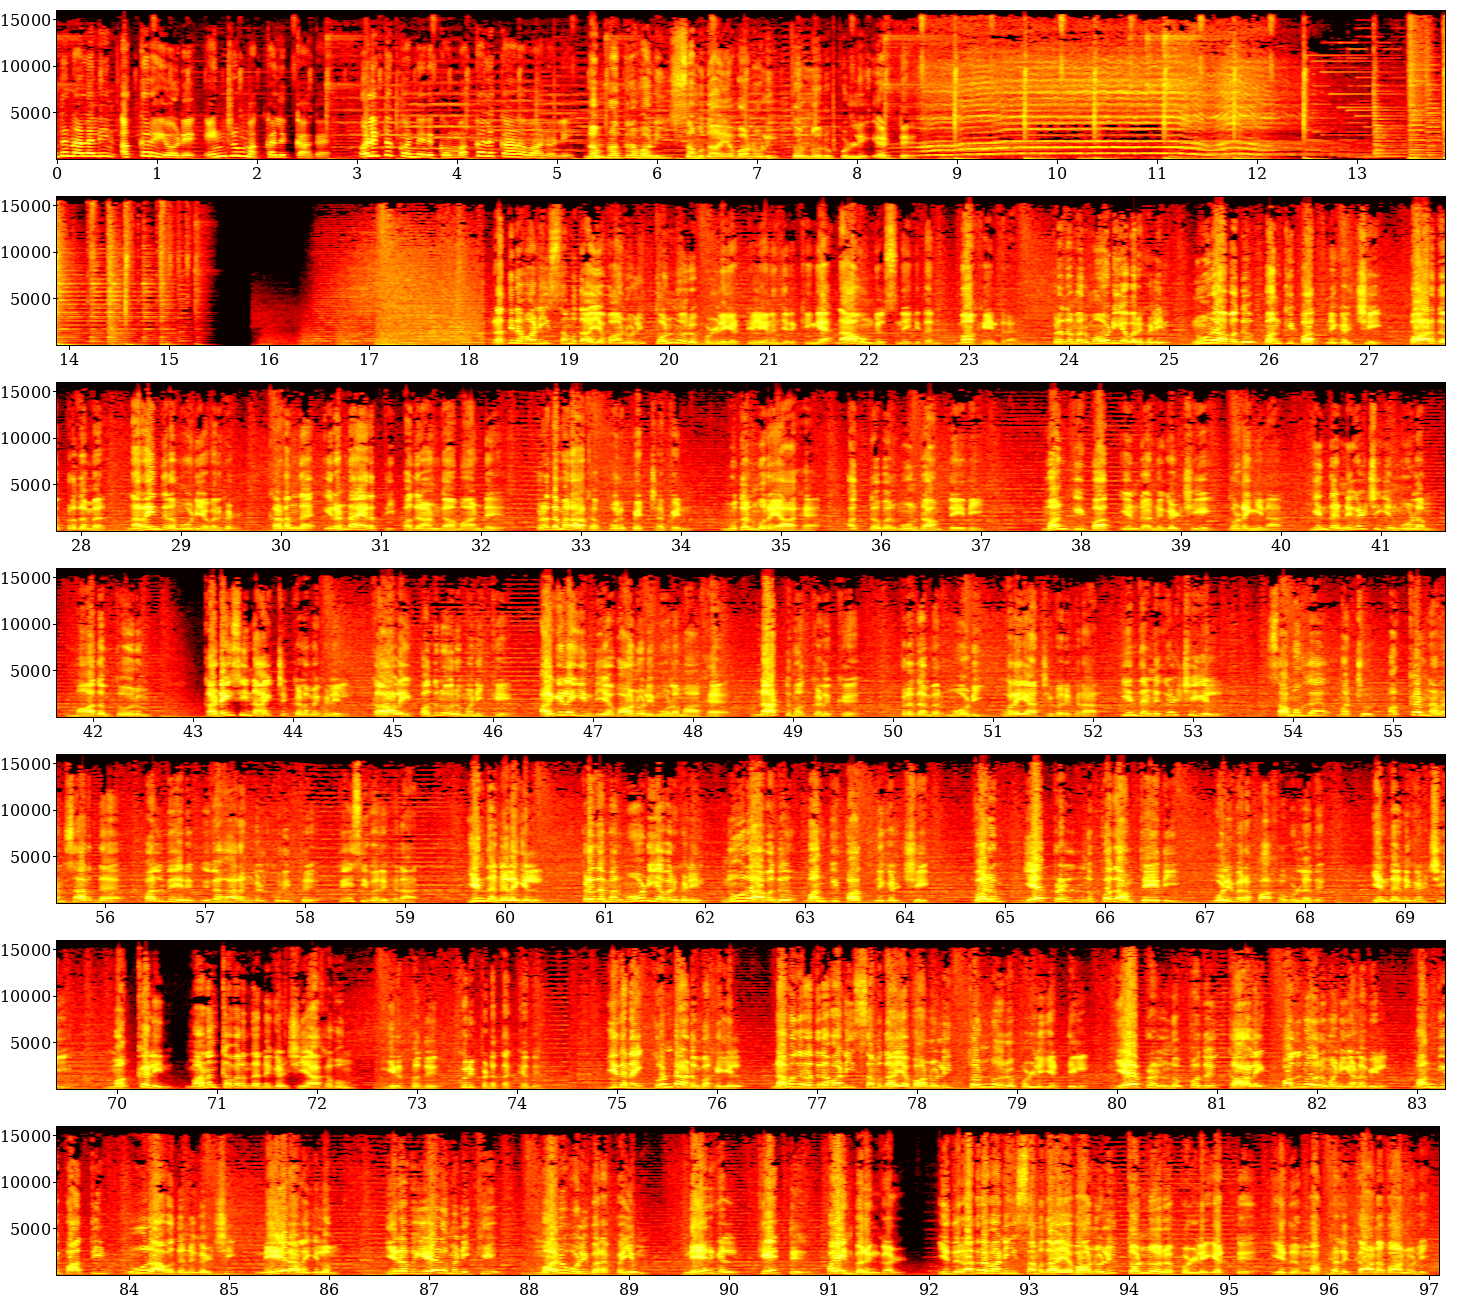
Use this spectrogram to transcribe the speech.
பொது நலனின் அக்கறையோடு என்றும் மக்களுக்காக ஒழித்துக் கொண்டிருக்கும் மக்களுக்கான வானொலி. நம் ரத்னவாணி சமுதாய வானொலி தொண்ணூறு புள்ளி எட்டு. ரத்தினவாணி சமுதாய வானொலி தொண்ணூறு புள்ளி எட்டில் இணைஞ்சிருக்கீங்க. நான் உங்கள் சிநேகிதன் மகேந்திரன். பிரதமர் மோடி அவர்களின் நூறாவது மங்கி பாத் நிகழ்ச்சி. பாரத பிரதமர் நரேந்திர மோடி அவர்கள் கடந்த இரண்டாயிரத்தி பதினான்காம் ஆண்டு பிரதமராக பொறுப்பேற்ற பின் முதல் முறையாக அக்டோபர் மூன்றாம் தேதி மங்கி பாத் என்ற நிகழ்ச்சியை தொடங்கினார். இந்த நிகழ்ச்சியின் மூலம் மாதம் தோறும் கடைசி ஞாயிற்றுக்கிழமைகளில் காலை பதினோரு மணிக்கு அகில இந்திய வானொலி மூலமாக நாட்டு மக்களுக்கு பிரதமர் மோடி உரையாற்றி வருகிறார். இந்த நிகழ்ச்சியில் சமூக மற்றும் மக்கள் நலன் சார்ந்த பல்வேறு விவகாரங்கள் குறித்து பேசி வருகிறார். இந்த நிலையில் பிரதமர் மோடி அவர்களின் நூறாவது மங்கி பாத் நிகழ்ச்சி வரும் ஏப்ரல் முப்பதாம் தேதி ஒளிபரப்பாக உள்ளது. இந்த நிகழ்ச்சி மக்களின் மனம் கவர்ந்த நிகழ்ச்சியாகவும் இருப்பது குறிப்பிடத்தக்கது. இதனை கொண்டாடும் வகையில் நமது ரத்னவாணி சமுதாய வானொலி தொண்ணூறு புள்ளி எட்டில் ஏப்ரல் முப்பது காலை பதினோரு மணி அளவில் மங்கி பாத்தின் நூறாவது நிகழ்ச்சி நேரலையிலும் இரவு ஏழு மணிக்கு மறு ஒளிபரப்பையும் நேர்கள் கேட்டு பயன்பெறுங்கள். இது ரத்னவாணி சமுதாய வானொலி தொண்ணூறு புள்ளி எட்டு. இது மக்களுக்கான வானொலி.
